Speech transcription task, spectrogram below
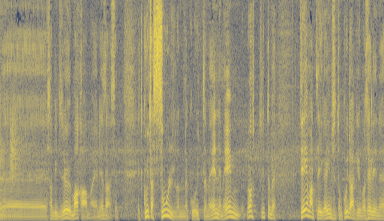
mm.. sa pidid öö magama ja nii edasi, et, et kuidas sul on nagu ütleme ennem, noh, ütleme teemantliiga ilmselt on kuidagi juba selline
